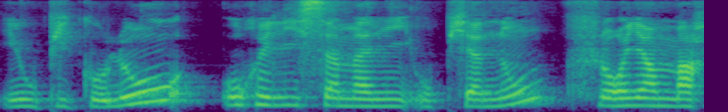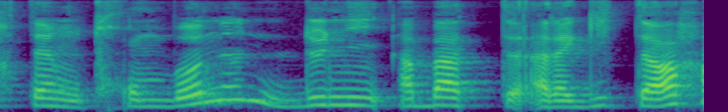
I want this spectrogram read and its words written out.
et au piccolo, Aurélie Samani au piano, Florian Martin au trombone, Denis Abat à la guitare,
